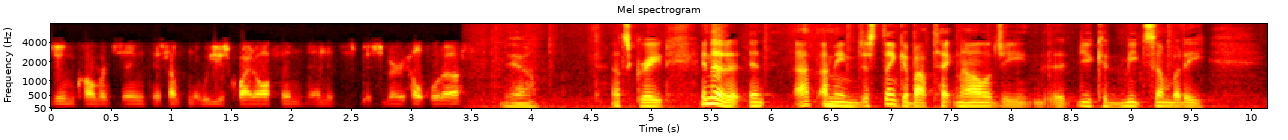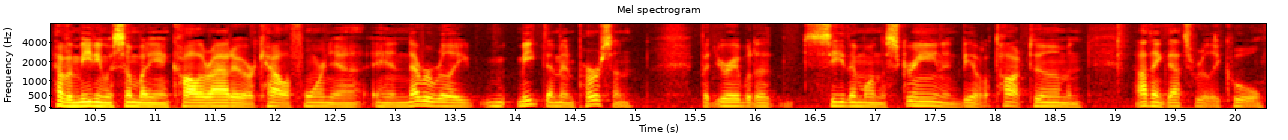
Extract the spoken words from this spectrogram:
Zoom conferencing is something that we use quite often, and it's it's very helpful to us. Yeah. That's great. And I, mean, just think about technology. You could meet somebody, have a meeting with somebody in Colorado or California, and never really meet them in person, but you're able to see them on the screen and be able to talk to them. And I think that's really cool.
